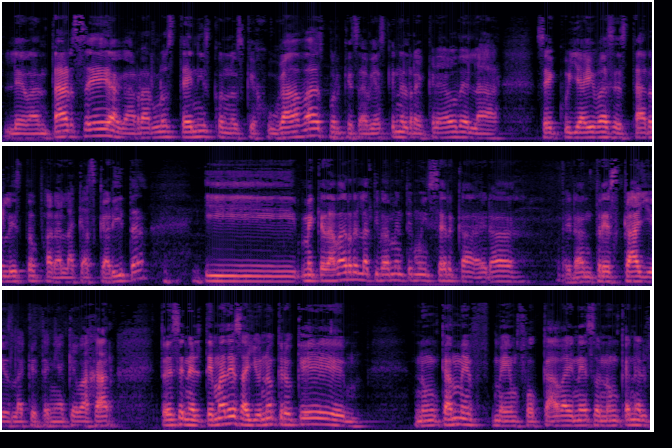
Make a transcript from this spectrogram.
levantarse, agarrar los tenis con los que jugabas, porque sabías que en el recreo de la secu ya ibas a estar listo para la cascarita, y me quedaba relativamente muy cerca, era, eran tres calles la que tenía que bajar. Entonces en el tema desayuno creo que nunca me, me, enfocaba en eso, nunca en el,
